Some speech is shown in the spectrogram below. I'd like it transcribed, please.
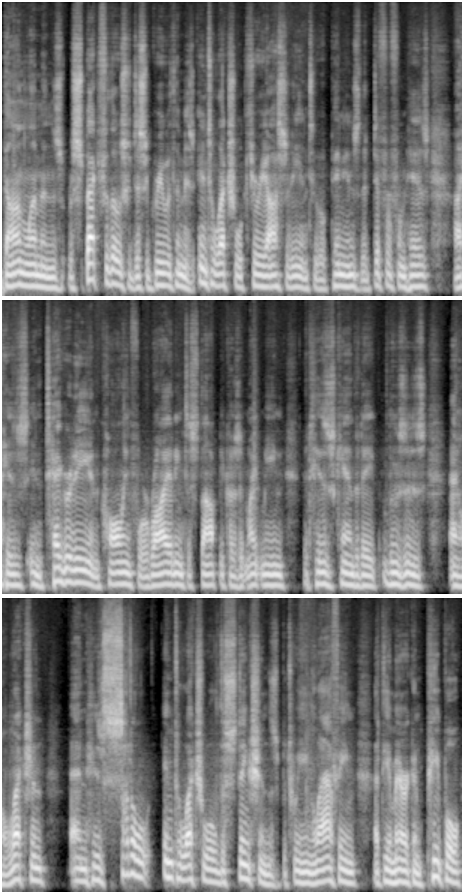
Don Lemon's respect for those who disagree with him, his intellectual curiosity into opinions that differ from his, uh, his integrity in calling for rioting to stop because it might mean that his candidate loses an election, and his subtle intellectual distinctions between laughing at the American people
